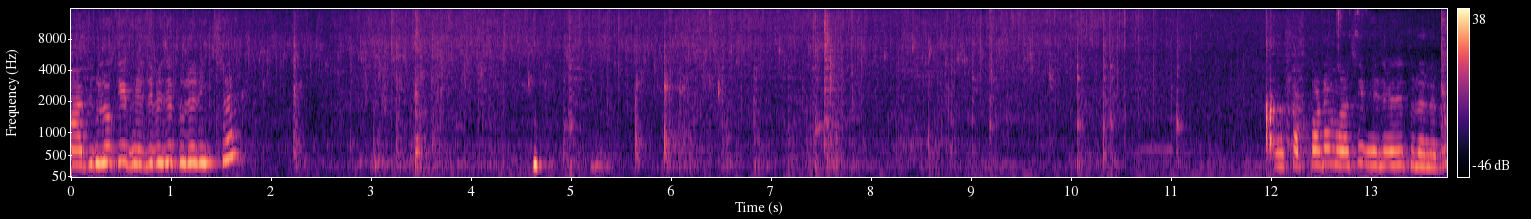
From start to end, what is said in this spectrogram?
মাছগুলোকে ভেজে ভেজে তুলে নিচ্ছে। সব কটা মাছই ভেজে ভেজে তুলে নেবে।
